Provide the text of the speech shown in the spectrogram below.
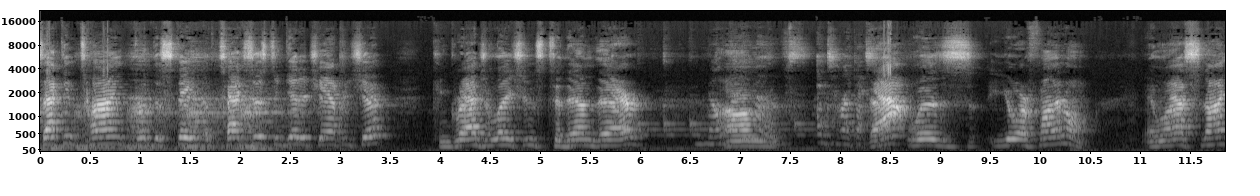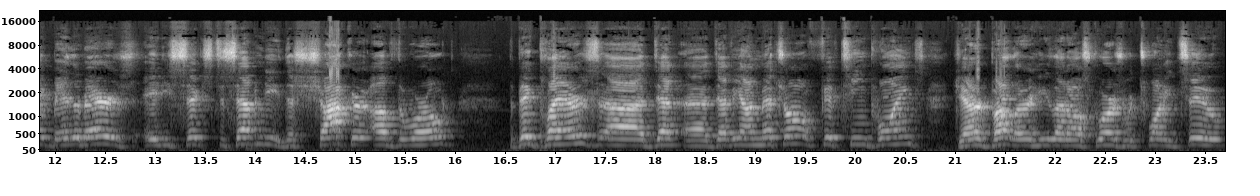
Second time for the state of Texas to get a championship. Congratulations to them there. No um, until I get that was your final. And last night, Baylor Bears 86 to 70, the shocker of the world. The big players, uh, De- uh, Davion Mitchell, 15 points. Jared Butler, he led all scorers with 22.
